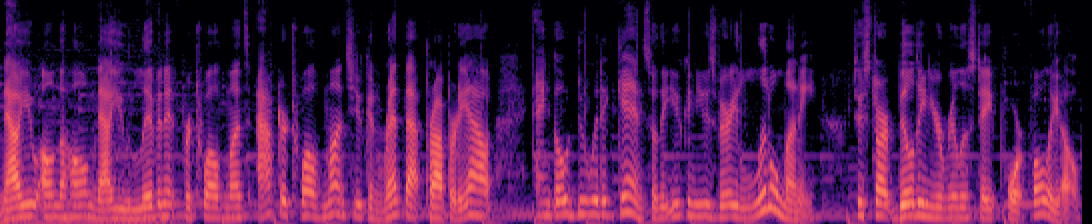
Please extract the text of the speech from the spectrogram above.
now you own the home, now you live in it for 12 months. After 12 months, you can rent that property out and go do it again so that you can use very little money to start building your real estate portfolio.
